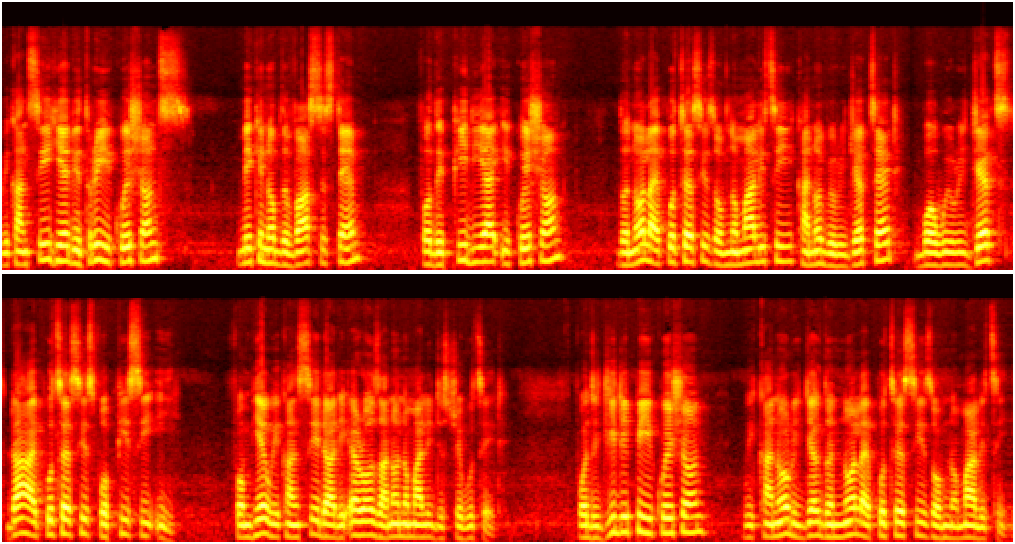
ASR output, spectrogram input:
We can see here the three equations making up the vast system. For the PDI equation, the null hypothesis of normality cannot be rejected, but we reject that hypothesis for PCE. From here, we can see that the errors are not normally distributed. For the GDP equation, we cannot reject the null hypothesis of normality.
